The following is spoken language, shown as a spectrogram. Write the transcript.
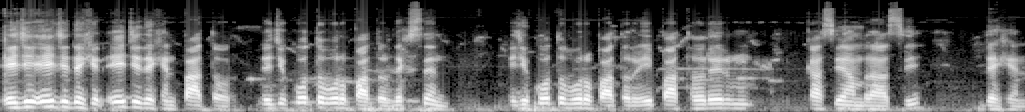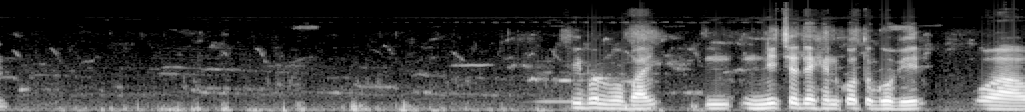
এই যে এই যে দেখেন, এই যে দেখেন পাথর, এই যে কত বড় পাথর, দেখছেন? এই যে কত বড় পাথর, এই পাথরের কাছে আমরা আছি, দেখেন। কি বলব ভাই? নিচে দেখেন কত গভীর। ওয়াও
